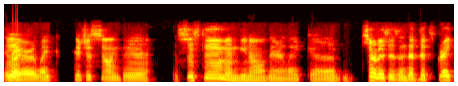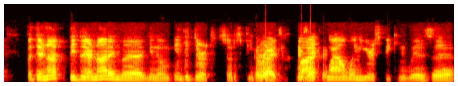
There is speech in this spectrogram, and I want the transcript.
They right. are like they're just selling the, the system and you know they're like uh, services and that that's great. But they're not they, they're not in the you know in the dirt so to speak. Right. right. While, exactly. While when you're speaking with uh,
